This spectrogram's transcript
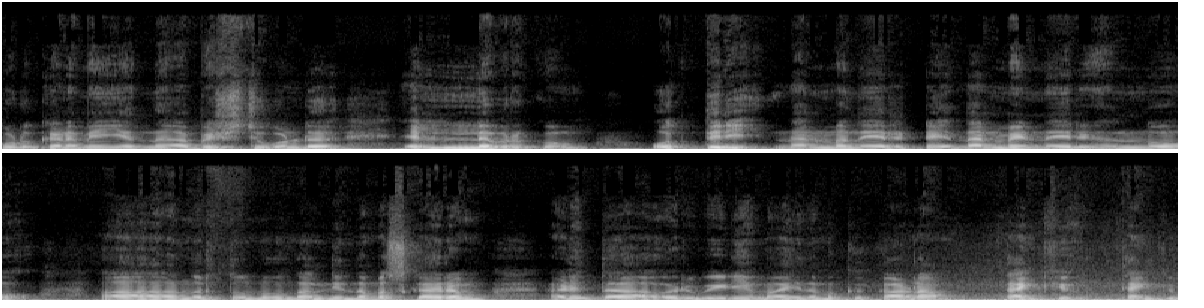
കൊടുക്കണമേ എന്ന് അപേക്ഷിച്ചുകൊണ്ട് എല്ലാവർക്കും ഒത്തിരി നന്മ നേരട്ടെ നന്മ നേരുന്നു. നിർത്തുന്നു. നന്ദി നമസ്കാരം. അടുത്ത ഒരു വീഡിയോയുമായി നമുക്ക് കാണാം. താങ്ക് യു. താങ്ക് യു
